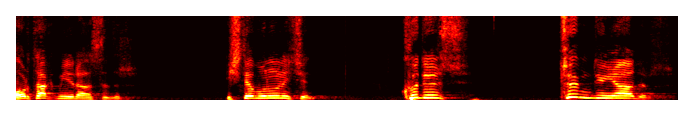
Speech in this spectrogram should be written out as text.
ortak mirasıdır. İşte bunun için Kudüs tüm dünyadır.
